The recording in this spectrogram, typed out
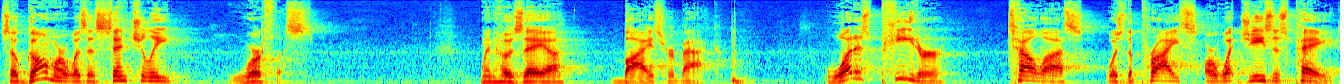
So Gomer was essentially worthless when Hosea buys her back. What does Peter tell us was the price or what Jesus paid?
